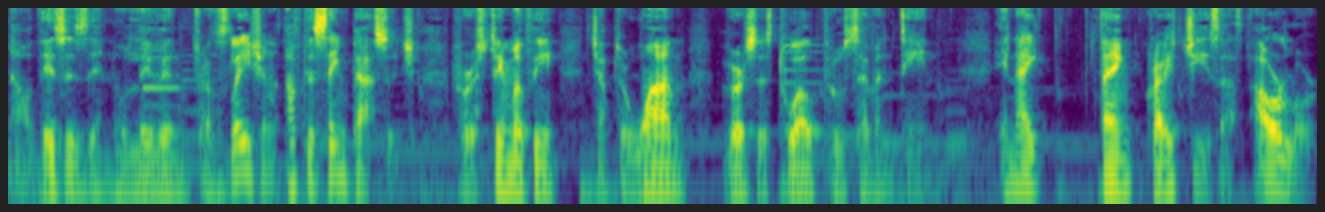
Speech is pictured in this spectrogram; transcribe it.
Now this is the New Living Translation of the same passage, 1 Timothy chapter 1 verses 12 through 17. And I thank Christ Jesus, our Lord,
